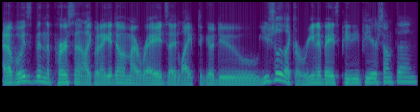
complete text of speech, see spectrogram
And I've always been the person that, like when I get done with my raids, I like to go do usually like arena based PvP or something.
